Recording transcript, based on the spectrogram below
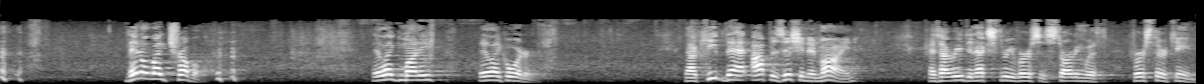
they don't like trouble. they like money. They like order. Now keep that opposition in mind as I read the next three verses starting with Verse 13.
